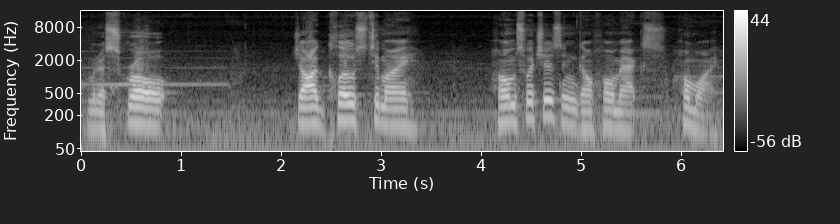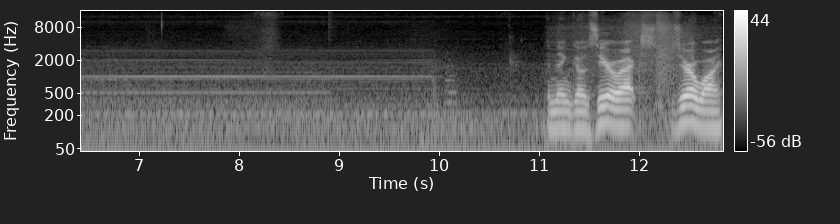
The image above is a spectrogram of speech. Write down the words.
I'm going to scroll, jog close to my home switches and go home X, home Y. And then go 0x, 0y.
